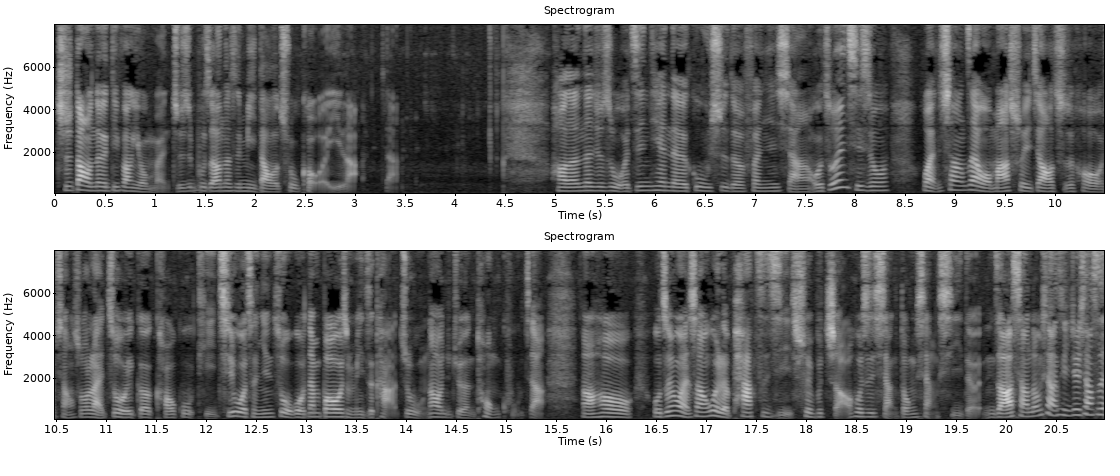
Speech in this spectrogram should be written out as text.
知道那个地方有门，只是不知道那是密道的出口而已啦。好了，那就是我今天的故事的分享。我昨天其实晚上在我妈睡觉之后，想说来做一个考古题。其实我曾经做过，但不知道为什么一直卡住，那我就觉得很痛苦。这样，然后我昨天晚上为了怕自己睡不着，或是想东想西的，你知道，想东想西就像是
